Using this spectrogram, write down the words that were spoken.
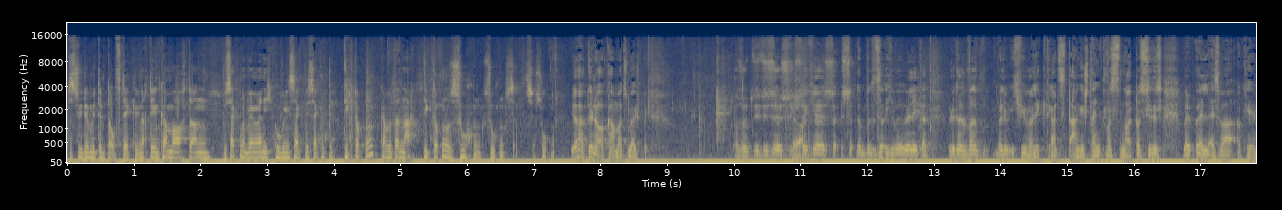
Das Video mit dem Topfdeckel. Nachdem kann man auch dann, wie sagt man, wenn man nicht googeln sagt, wie sagt man, TikToken, kann man dann nach TikToken suchen, suchen, suchen. Ja, genau, kann man zum Beispiel. Also die- diese das- ich überlege gerade, weil ich überlege die ganze Zeit angestrengt, was neu passiert ist, weil, weil es war, okay,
